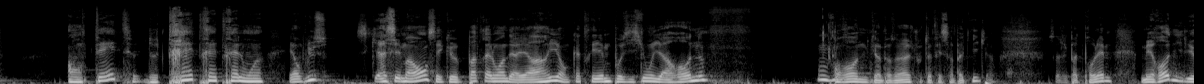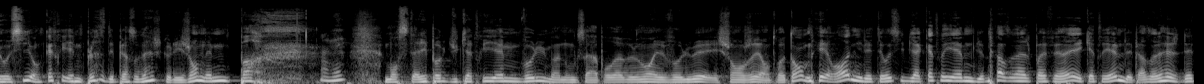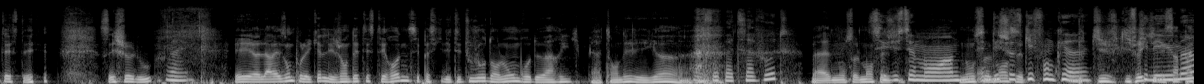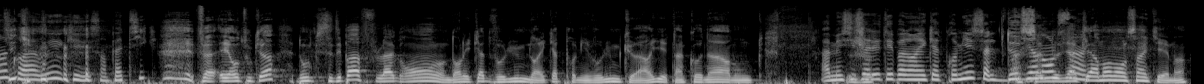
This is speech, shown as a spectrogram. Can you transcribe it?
en tête de très très très loin. Et en plus, ce qui est assez marrant, c'est que pas très loin derrière Harry, en quatrième position, il y a Ron. Mhm. Ron, qui est un personnage tout à fait sympathique, hein. Ça j'ai pas de problème. Mais Ron, il est aussi en quatrième place des personnages que les gens n'aiment pas. Ah ouais? Bon, c'était à l'époque du quatrième volume, hein, donc ça a probablement évolué et changé entre temps, mais Ron, il était aussi bien quatrième du personnage préféré et quatrième des personnages détestés. c'est chelou. Ouais. Et euh, la raison pour laquelle les gens détestaient Ron, c'est parce qu'il était toujours dans l'ombre de Harry. Mais attendez, les gars, Bah, c'est pas de sa faute. bah, non seulement C'est justement un- non des seulement choses c'est- qui font que Qui, qui fait qu'il est, humain, sympathique. quoi. Oui, qu'il est sympathique. Enfin, et en tout cas, donc c'était pas flagrant dans les quatre volumes, dans les quatre premiers volumes, que Harry est un connard. Donc Ah, mais si Je- ça l'était pas dans les quatre premiers, ça le devient Ah, ça dans le devient 5. clairement dans le cinquième. Hein.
